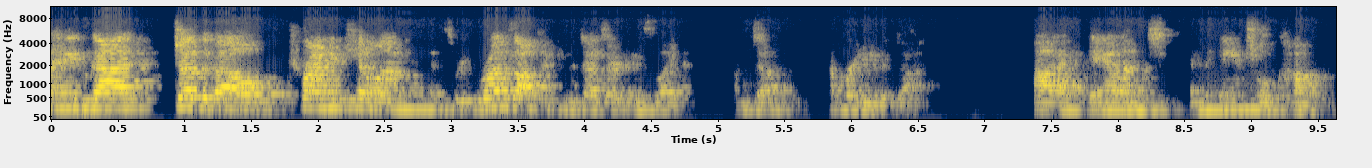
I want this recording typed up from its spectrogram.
And he's got Jezebel trying to kill him. And so he runs off into the desert and he's like, I'm done. I'm ready to die. Uh, and an angel comes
